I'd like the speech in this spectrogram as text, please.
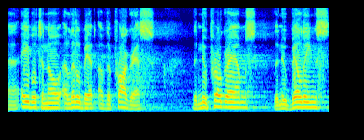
uh, able to know a little bit of the progress, the new programs, the new buildings,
